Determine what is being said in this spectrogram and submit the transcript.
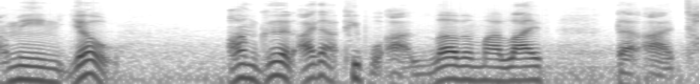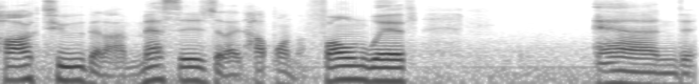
I mean, yo, I'm good. I got people I love in my life that I talk to, that I message, that I hop on the phone with, and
